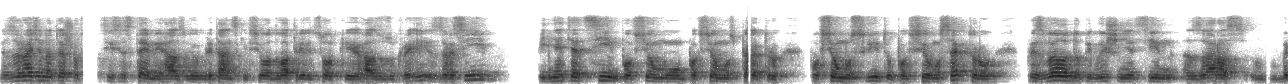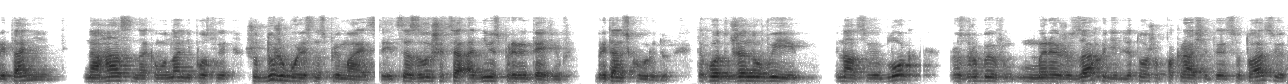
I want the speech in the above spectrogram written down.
незважаючи на те, що в цій системі газової британській всього 2-3% газу з України з Росії, підняття цін по всьому, по всьому спектру, по всьому світу, по всьому сектору призвело до підвищення цін зараз в Британії на газ, на комунальні послуги, що дуже болісно сприймається, і це залишиться одним із пріоритетів британського уряду. Так, от вже новий фінансовий блок розробив мережу заходів для того, щоб покращити ситуацію,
